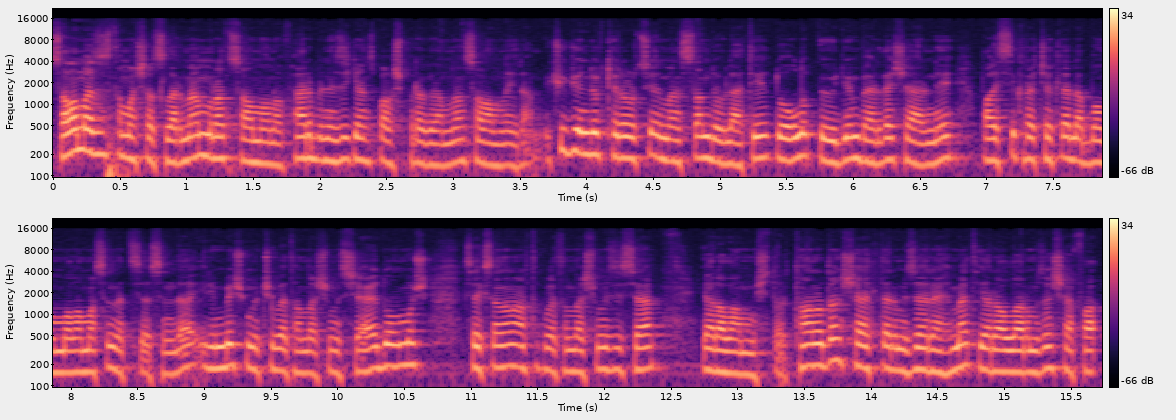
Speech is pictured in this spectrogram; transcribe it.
Salam əziz tamaşaçılar, mən Murad Salmanov. Hər birinizi Gənc Baxış proqramından salamlayıram. 2 gündür terrorçu Ermənistan dövləti doğulub böyüdüyün Bərdə şəhərini ballistik raketlərlə bombalaması nəticəsində 25 mülki vətəndaşımız şəhid olmuş, 80-dən artıq vətəndaşımız isə yaralanmışdır. Tanrıdan şəhidlərimizə rəhmət, yaralılarımıza şəfa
